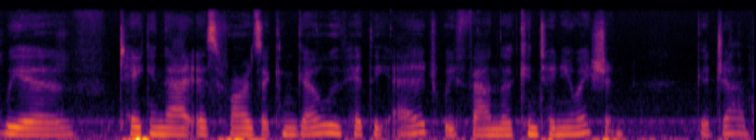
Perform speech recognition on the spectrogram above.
We have taken that as far as it can go, we've hit the edge, we've found the continuation. Good job.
